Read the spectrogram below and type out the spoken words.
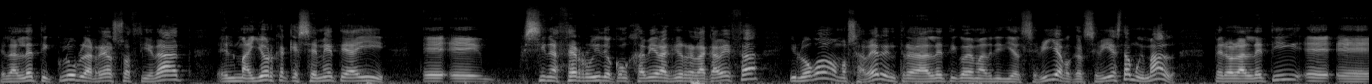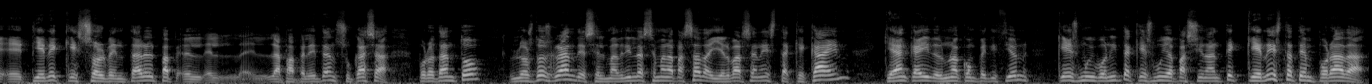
el Athletic Club, la Real Sociedad, el Mallorca que se mete ahí eh, eh, sin hacer ruido con Javier Aguirre a la cabeza, y luego vamos a ver entre el Atlético de Madrid y el Sevilla, porque el Sevilla está muy mal, pero el Atleti eh, eh, eh, tiene que solventar la papeleta en su casa. Por lo tanto, los dos grandes, el Madrid la semana pasada y el Barça en esta, que caen, que han caído en una competición que es muy bonita, que es muy apasionante, que en esta temporada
